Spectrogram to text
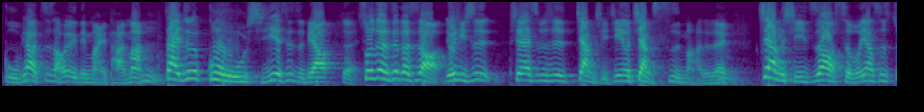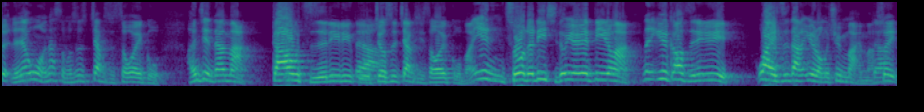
股票至少会有点买盘嘛？再就是股息也是指标。对，说真的，这个是哦，尤其是现在是不是降息？今天又降四码，对不对？降息之后什么样是最？人家问我，那什么是降息收益股？很简单嘛，高值利率股就是降息收益股嘛，因为你所有的利息都越来越低了嘛，那越高值利率。外资当然越容易去买嘛，所以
